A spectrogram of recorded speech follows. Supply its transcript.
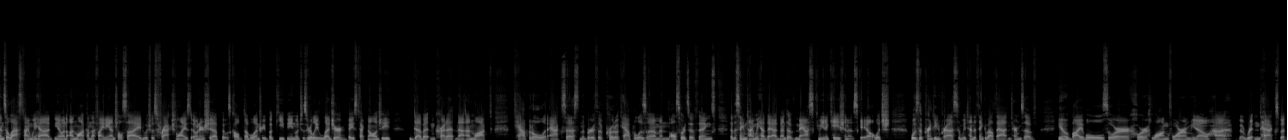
And so last time we had, you know, an unlock on the financial side, which was fractionalized ownership. It was called double entry bookkeeping, which is really ledger based technology, debit and credit, and that unlocked capital and access and the birth of proto capitalism and all sorts of things. At the same time, we had the advent of mass communication at scale, which was the printing press. And we tend to think about that in terms of, you know, Bibles or, or long form, you know, uh, written text. But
